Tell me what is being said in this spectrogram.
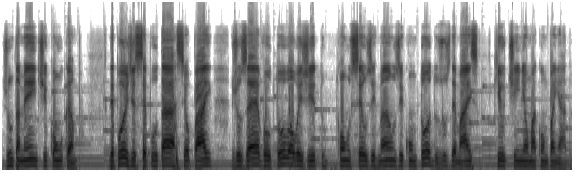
juntamente com o campo. Depois de sepultar seu pai, José voltou ao Egito com os seus irmãos e com todos os demais que o tinham acompanhado.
